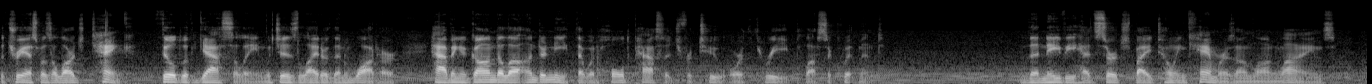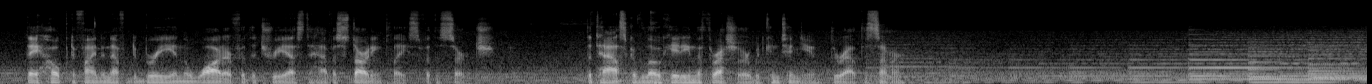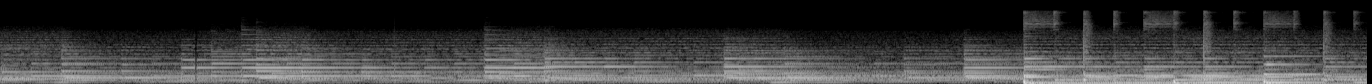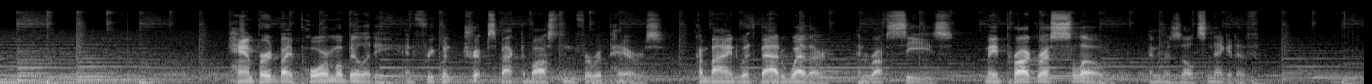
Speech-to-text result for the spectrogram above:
The Trieste was a large tank filled with gasoline, which is lighter than water, having a gondola underneath that would hold passage for two or three plus equipment. The Navy had searched by towing cameras on long lines. They hoped to find enough debris in the water for the Trieste to have a starting place for the search. The task of locating the Thresher would continue throughout the summer. Hampered by poor mobility and frequent trips back to Boston for repairs, combined with bad weather and rough seas, made progress slow and results negative.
